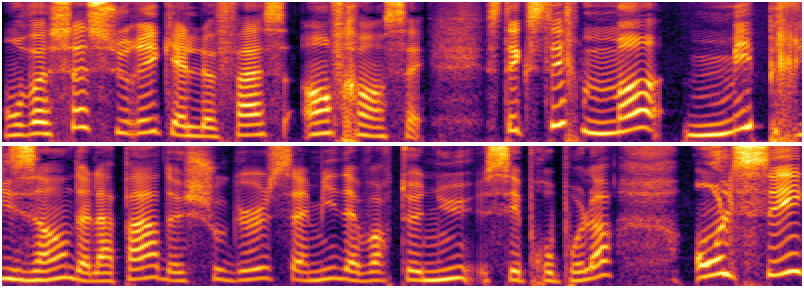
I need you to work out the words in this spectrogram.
on va s'assurer qu'elles le fassent en français. C'est extrêmement méprisant de la part de Sugar Sammy d'avoir tenu ces propos-là. On le sait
